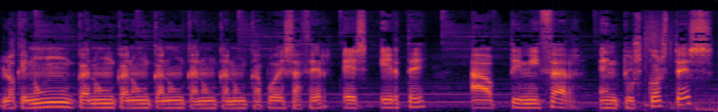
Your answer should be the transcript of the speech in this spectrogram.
lo que nunca, nunca, nunca, nunca, nunca, nunca puedes hacer es irte a optimizar en tus costes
